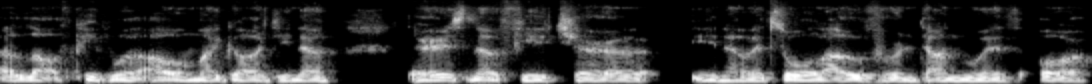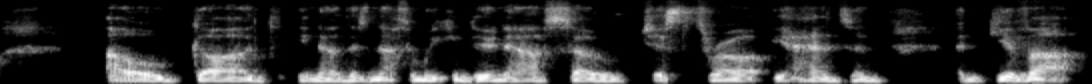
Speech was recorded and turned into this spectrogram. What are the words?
a lot of people are, oh my god you know there is no future you know it's all over and done with or oh god you know there's nothing we can do now so just throw up your hands and and give up.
